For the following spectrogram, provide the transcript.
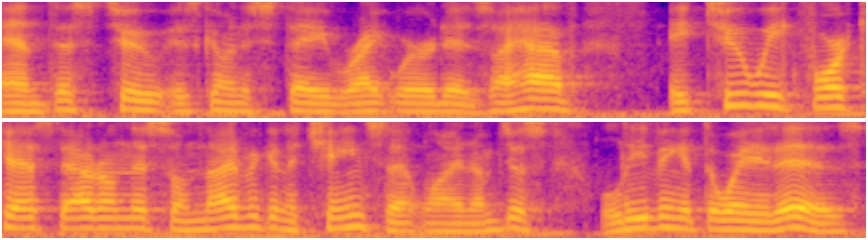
and this too is going to stay right where it is. I have a two-week forecast out on this, so I'm not even going to change that line. I'm just leaving it the way it is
